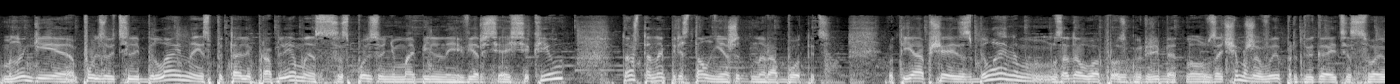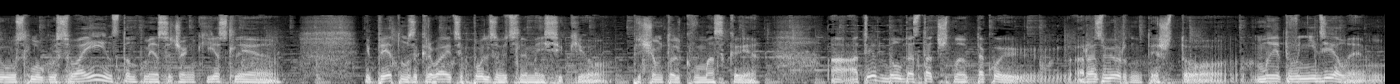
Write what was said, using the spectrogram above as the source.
Многие пользователи Билайна испытали проблемы с использованием мобильной версии ICQ, потому что она перестала неожиданно работать. Вот я общаясь с Билайном, задал вопрос, говорю, ребят, ну зачем же вы продвигаете свою услугу, своей instant messaging, если и при этом закрываете пользователям ICQ, причем только в Москве? А ответ был достаточно такой развернутый, что мы этого не делаем.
